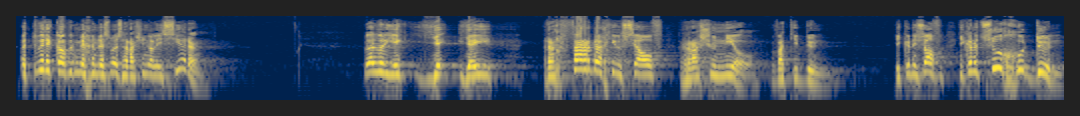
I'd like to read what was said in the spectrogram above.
'n Tweede coping meganisme is rasionalisering. Wanneer jy jy jy regverdig jouself rasioneel wat jy doen. Jy kan jouself jy kan dit so goed doen.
